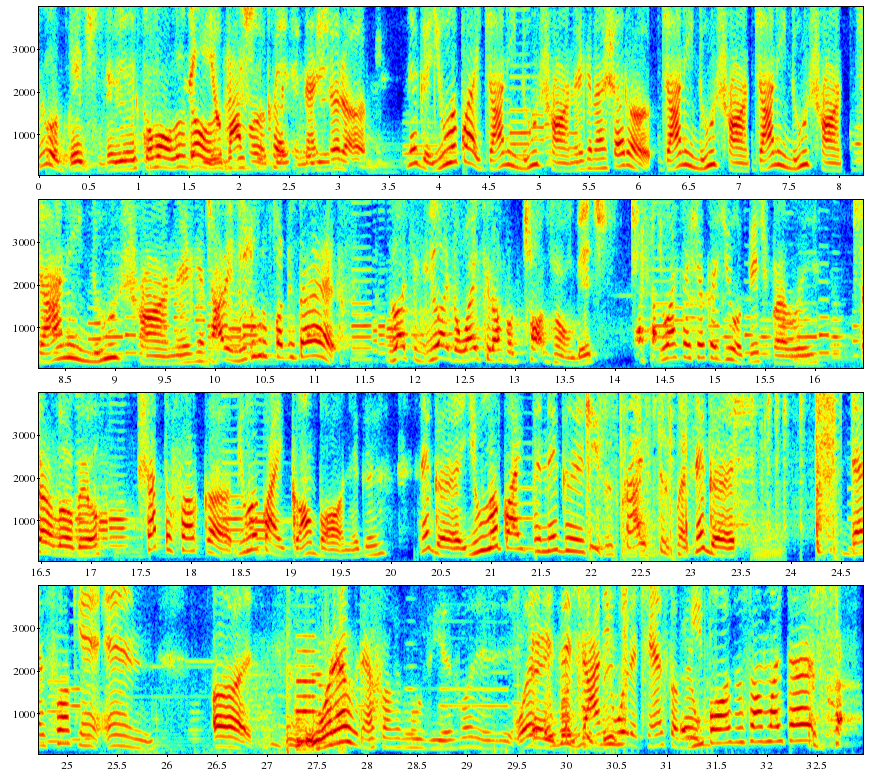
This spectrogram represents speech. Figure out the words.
You a bitch, nigga. Come on, let's go. Your mama a this bitch. Now nigga. shut up. Nigga, you look like Johnny Neutron, nigga. Now shut up. Johnny Neutron. Johnny Neutron. Johnny Neutron, nigga. Johnny, Neutron? who the fuck is that? You like the, you like the white kid off of Chalk Zone, bitch. You watch that show cause you a bitch, probably. Shut up, little Bill. Shut the fuck up. You look like Gumball, nigga. Nigga, you look like the nigga. Jesus Christ is my nigga. That's fucking in. Uh, whatever that fucking movie is. What is it? What Hey, is it? you a Johnny with a chance of Hey. meatballs or something like that?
